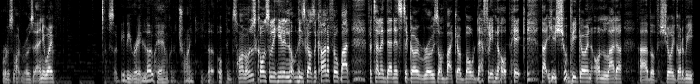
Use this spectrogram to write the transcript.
brawlers like Rosa anyway. So Bibi really low here. I'm going to try and heal up in time. I'm just constantly healing up these guys. I kind of feel bad for telling Dennis to go Rose on backyard bowl. Definitely not a pick that you should be going on ladder. Uh, but for sure, you got to be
